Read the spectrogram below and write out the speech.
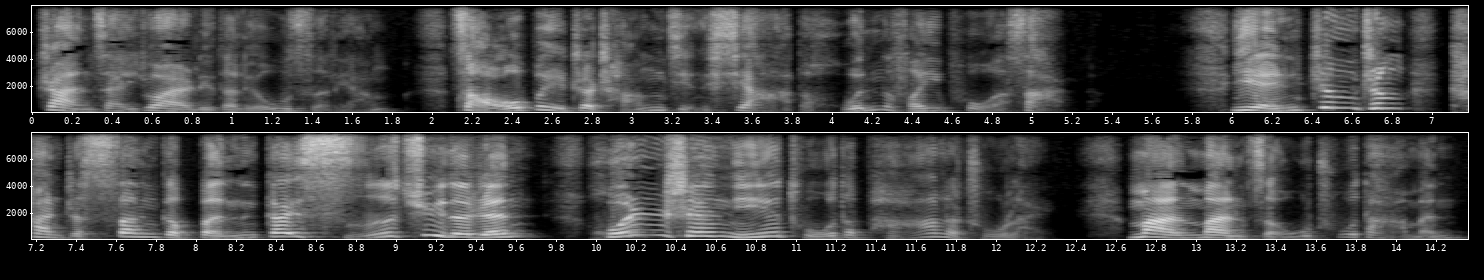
站在院里的刘子良早被这场景吓得魂飞魄散。眼睁睁看着三个本该死去的人浑身泥土的爬了出来，慢慢走出大门。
